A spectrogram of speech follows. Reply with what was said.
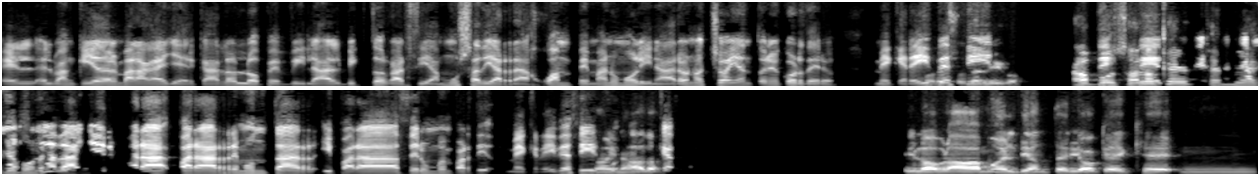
el, el banquillo del Málaga ayer, Carlos López, Vilal, Víctor García, Musa Diarra, Juanpe, Manu Molina, Aaron Ochoa y Antonio Cordero. ¿Me queréis decir digo. No, de- pues los de- que de- tenía que poner. nada ayer para, para remontar y para hacer un buen partido? ¿Me queréis decir? No hay pues, nada. que- Y lo hablábamos el día anterior, que es que mm,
